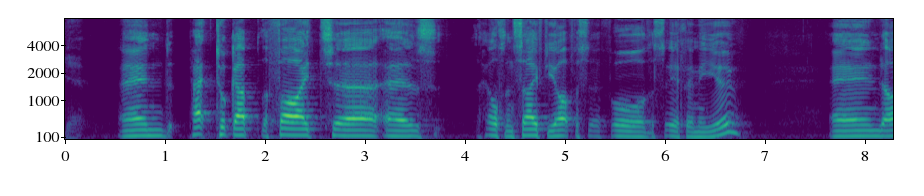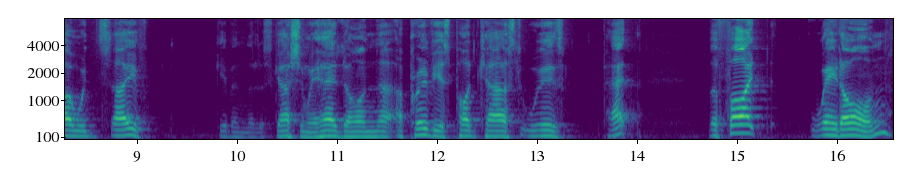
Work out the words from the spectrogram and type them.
Yeah. And Pat took up the fight uh, as health and safety officer for the CFMEU. And I would say, given the discussion we had on uh, a previous podcast with Pat, the fight went on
